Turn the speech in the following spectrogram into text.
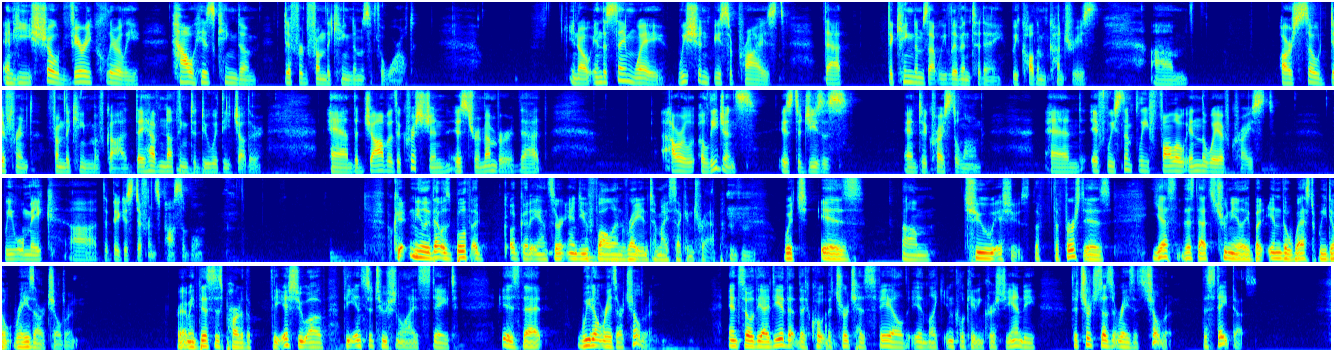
And he showed very clearly how his kingdom differed from the kingdoms of the world. You know, in the same way, we shouldn't be surprised that the kingdoms that we live in today, we call them countries, um, are so different from the kingdom of God. They have nothing to do with each other. And the job of the Christian is to remember that our allegiance is to Jesus and to Christ alone. And if we simply follow in the way of Christ, we will make uh, the biggest difference possible. Okay, Neely, that was both a a good answer, and you've fallen right into my second trap, mm-hmm. which is um, two issues. The, the first is, yes, this that's true, Neely, but in the West, we don't raise our children. Right? I mean, this is part of the, the issue of the institutionalized state is that we don't raise our children. And so the idea that the quote the church has failed in like inculcating Christianity, the church doesn't raise its children. The state does.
